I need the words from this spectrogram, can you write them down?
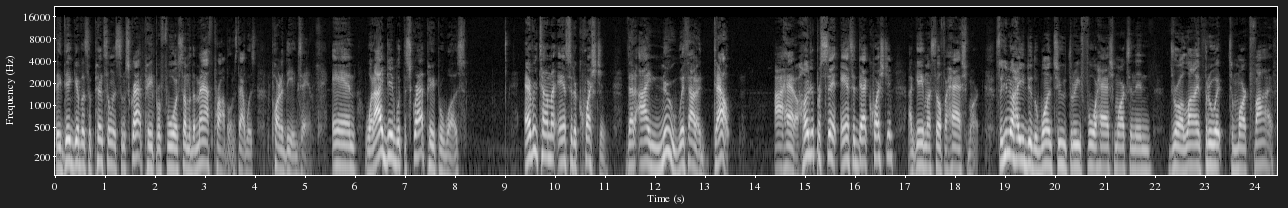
They did give us a pencil and some scrap paper for some of the math problems. That was part of the exam. And what I did with the scrap paper was every time I answered a question that I knew without a doubt I had 100% answered that question, I gave myself a hash mark. So you know how you do the one, two, three, four hash marks and then draw a line through it to mark five?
